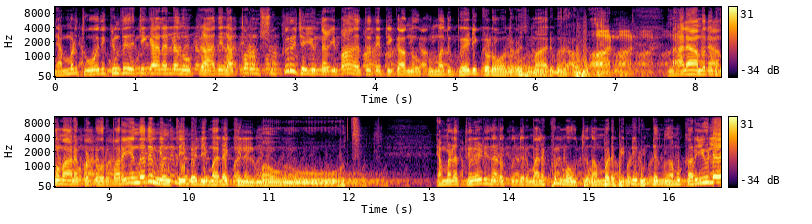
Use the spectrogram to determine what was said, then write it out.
നമ്മൾ ചോദിക്കുന്നത് തെറ്റിക്കാനല്ല നോക്കുക. അതിലപ്പുറം ശുക്ർ ചെയ്യുന്ന ഇബാദത്ത് തെറ്റിക്കാൻ നോക്കും. അത് പേടിക്കണോ എന്ന് നാലാമത് ബഹുമാനപ്പെട്ടവർ പറയുന്നത് മിൻതിബലി മലക്കിൽ മൗത്ത് നമ്മളെ തേടി നടക്കുന്ന ഒരു മലക്കുൽ മൗത്ത് നമ്മുടെ പിന്നിലുണ്ടെന്ന് നമുക്കറിയൂലേ?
